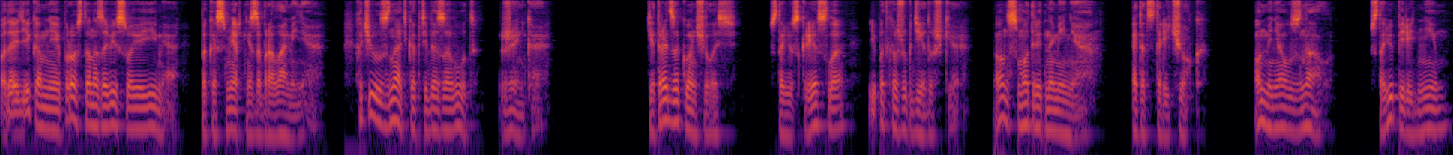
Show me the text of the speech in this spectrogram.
Подойди ко мне и просто назови свое имя, пока смерть не забрала меня. Хочу узнать, как тебя зовут, Женька. Тетрадь закончилась. Встаю с кресла и подхожу к дедушке. Он смотрит на меня. Этот старичок. Он меня узнал. Стою перед ним,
